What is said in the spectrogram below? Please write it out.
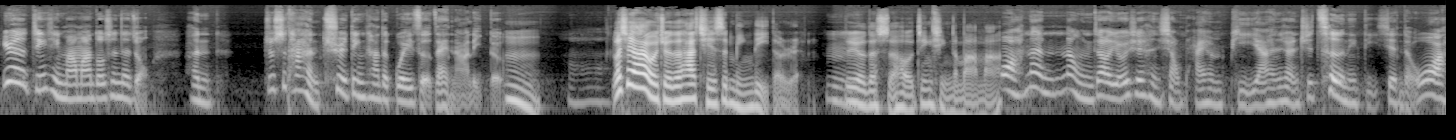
因为惊醒妈妈都是那种很，就是她很确定她的规则在哪里的。嗯，而且还有觉得他其实是明理的人，就嗯，有的时候惊醒的妈妈，哇，那那种你知道有一些很小牌、很皮呀、很喜欢去测你底线的，哇，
